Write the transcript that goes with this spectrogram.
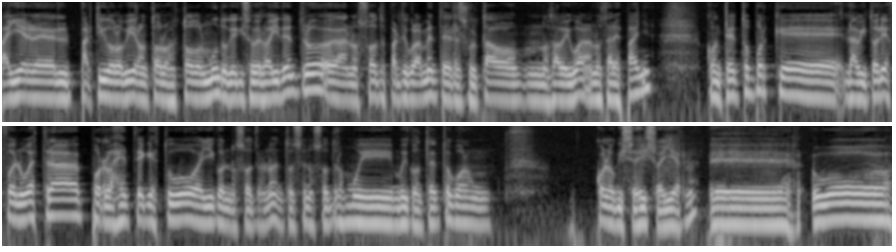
ayer el partido lo vieron todos todo el mundo que quiso verlo ahí dentro, eh, a nosotros particularmente el resultado nos daba igual, a no estar España. Contento porque la victoria fue nuestra por la gente que estuvo allí con nosotros, ¿no? Entonces nosotros muy, muy contentos con, con lo que se hizo ayer, ¿no? Eh, hubo,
